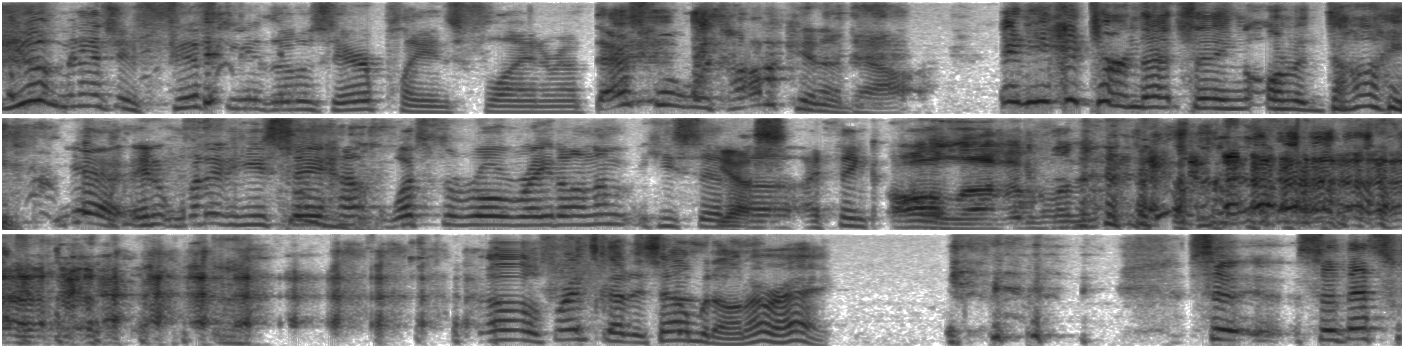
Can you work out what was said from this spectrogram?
You imagine 50 of those airplanes flying around. That's what we're talking about. And he could turn that thing on a dime. Yeah. And what did he say? How, what's the roll rate on them? He said, Yes. uh, I think all, All of them. Oh, Fred's got his helmet on. All right. so so that's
